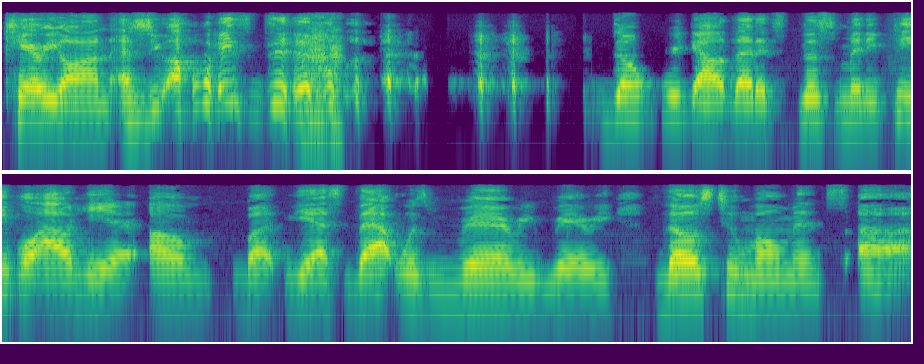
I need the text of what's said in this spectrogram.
carry on as you always do. don't freak out that it's this many people out here. Um, but yes, that was very, very, those two moments, uh,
